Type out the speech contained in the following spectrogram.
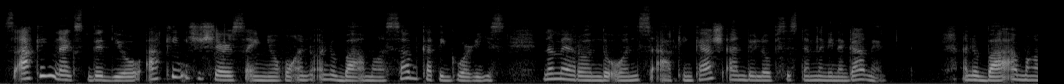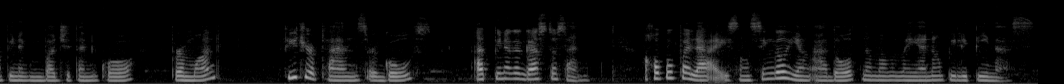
Sa aking next video, aking isi-share sa inyo kung ano-ano ba ang mga subcategories na meron doon sa aking cash envelope system na ginagamit. Ano ba ang mga pinagbudgetan ko per month, future plans or goals, at pinagagastosan. Ako po pala ay isang single young adult na mamamayan ng Pilipinas.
